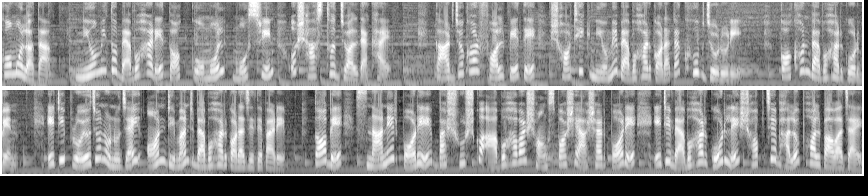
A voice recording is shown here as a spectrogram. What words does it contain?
কোমলতা। নিয়মিত ব্যবহারে ত্বক কোমল, মসৃণ ও স্বাস্থ্যোজ্জ্বল দেখায়। কার্যকর ফল পেতে সঠিক নিয়মে ব্যবহার করাটা খুব জরুরি। কখন ব্যবহার করবেন? এটি প্রয়োজন অনুযায়ী অন ডিমান্ড ব্যবহার করা যেতে পারে। তবে স্নানের পরে বা শুষ্ক আবহাওয়ার সংস্পর্শে আসার পরে এটি ব্যবহার করলে সবচেয়ে ভালো ফল পাওয়া যায়।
